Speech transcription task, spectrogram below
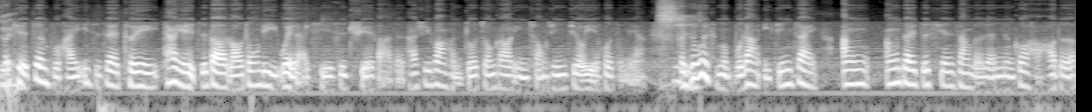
而且政府还一直在推，他也知道劳动力未来其实是缺乏的，他希望很多中高龄重新就业或怎么样。可是为什么不让已经在安安在这线上的人能够好好的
